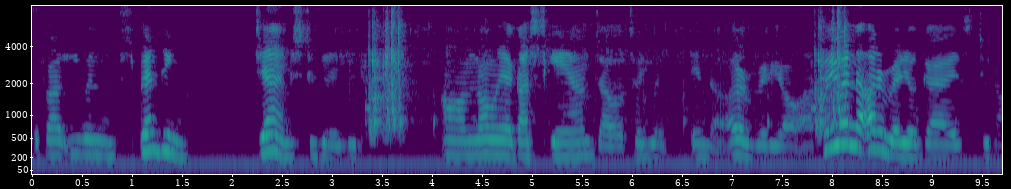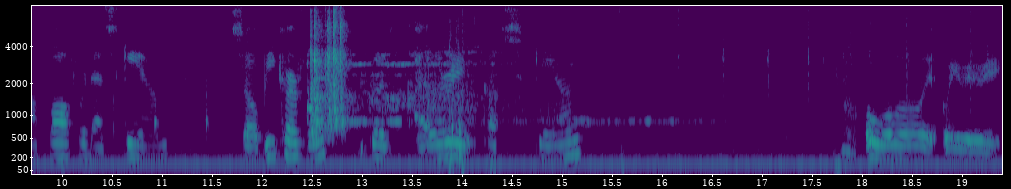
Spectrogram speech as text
without even spending gems to get a huge. Um, normally I got scammed. I'll tell you in, in the other video. I'll tell you in the other video, guys. Do not fall for that scam. So be careful because I already got scammed. Oh, wait, wait, wait, wait.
